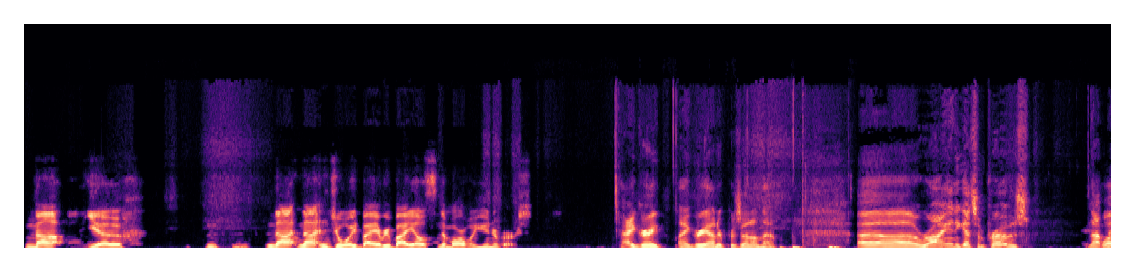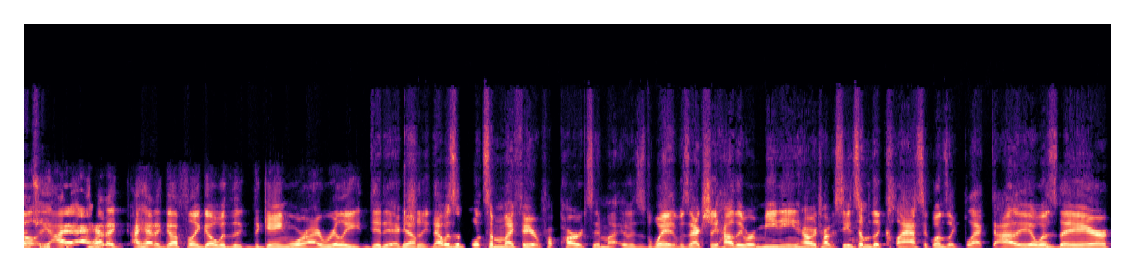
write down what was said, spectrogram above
not you know not not enjoyed by everybody else in the Marvel universe. I agree. I agree 100% on that. Uh, Ryan, you got some pros? Not well, mentioned? I, I had a I had to definitely go with the, the gang war. I really did actually. That was a, some of my favorite parts. In my it was the way it was actually how they were meeting, how they were talking. Seeing some of the classic ones like Black Dahlia was there.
